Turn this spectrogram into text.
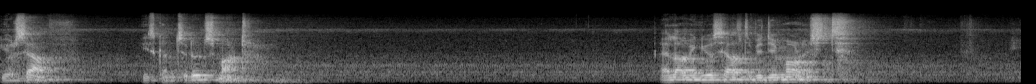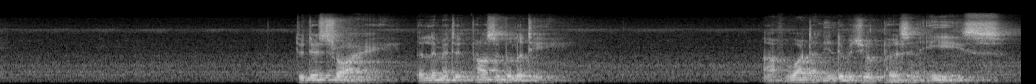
yourself is considered smart. Allowing yourself to be demolished, to destroy the limited possibility of what an individual person is,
